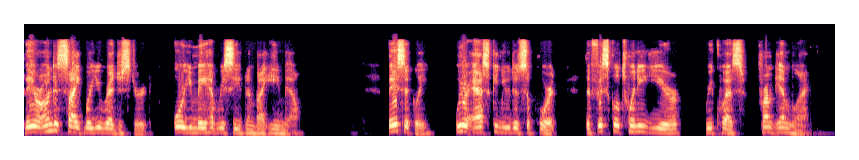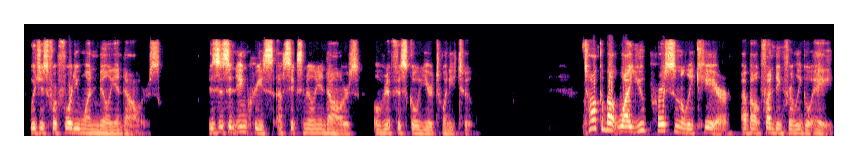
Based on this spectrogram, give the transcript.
They are on the site where you registered, or you may have received them by email. Basically, we are asking you to support the fiscal 20 year request from MLAC, which is for $41 million. This is an increase of $6 million over the fiscal year 22. Talk about why you personally care about funding for legal aid.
